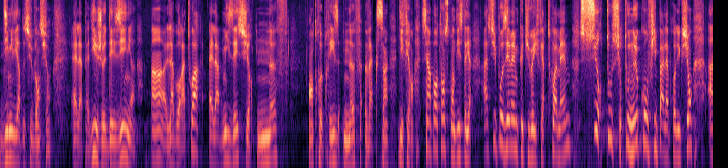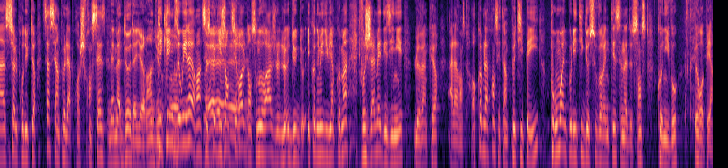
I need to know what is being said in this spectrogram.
10 milliards de subventions. Elle n'a pas dit je désigne un laboratoire. Elle a misé sur 9 entreprises, 9 vaccins différents. C'est important ce qu'on dit, c'est-à-dire à supposer même que tu veuilles faire toi-même, surtout, surtout, ne confie pas la production à un seul producteur. Ça, c'est un peu l'approche française. Même à deux d'ailleurs. Hein, Picking the winner, hein, c'est ce que dit Jean Ouais. Tirole dans son ouvrage le- du- du- Économie du bien commun. Il faut jamais désigner le vainqueur à l'avance. Or, comme la France est un petit pays, pour moi, une politique de souveraineté, ça n'a de sens qu'au niveau européen.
